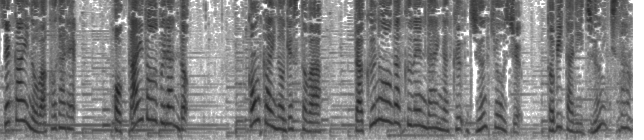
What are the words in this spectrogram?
世界の憧れ北海道ブランド今回のゲストは酪農学園大学准教授飛谷純一さん。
